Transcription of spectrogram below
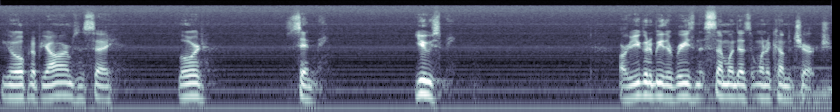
You go open up your arms and say, Lord, send me. Use me. Or are you going to be the reason that someone doesn't want to come to church?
